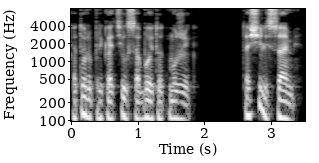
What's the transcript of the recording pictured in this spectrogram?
которую прикатил с собой тот мужик. Тащили сами,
